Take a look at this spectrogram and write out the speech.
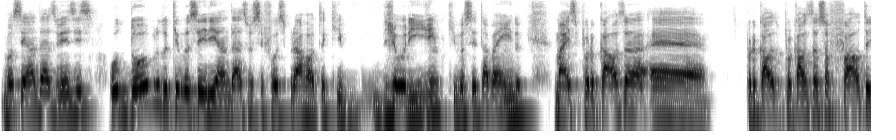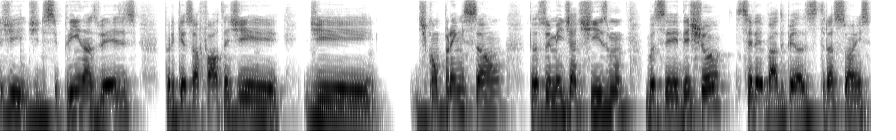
você anda às vezes o dobro do que você iria andar se você fosse para a rota que, de origem que você estava indo, mas por causa, é, por causa, por causa da sua falta de, de disciplina, às vezes, porque sua falta de, de, de compreensão, pelo seu imediatismo, você deixou ser levado pelas distrações,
